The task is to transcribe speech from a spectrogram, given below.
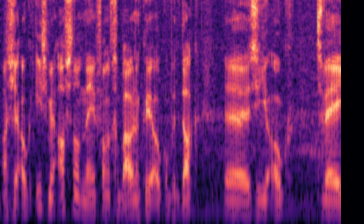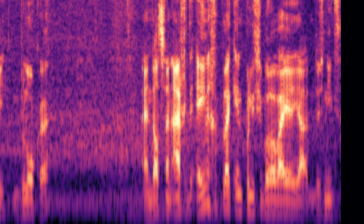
Als je ook iets meer afstand neemt van het gebouw, dan kun je ook op het dak zie je ook twee blokken. En dat zijn eigenlijk de enige plekken in het politiebureau waar je ja, dus niet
